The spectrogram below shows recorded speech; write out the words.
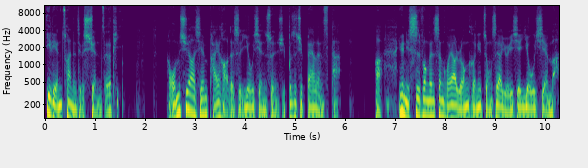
一连串的这个选择题。好我们需要先排好的是优先顺序，不是去 balance 它啊，因为你侍奉跟生活要融合，你总是要有一些优先嘛。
